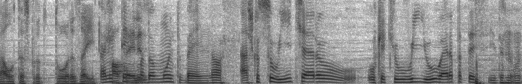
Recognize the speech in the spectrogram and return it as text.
outras produtoras aí. A Falta Nintendo eles- mandou muito bem, nossa. Acho que o Switch era o, o que, que o Wii U era pra ter sido no-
